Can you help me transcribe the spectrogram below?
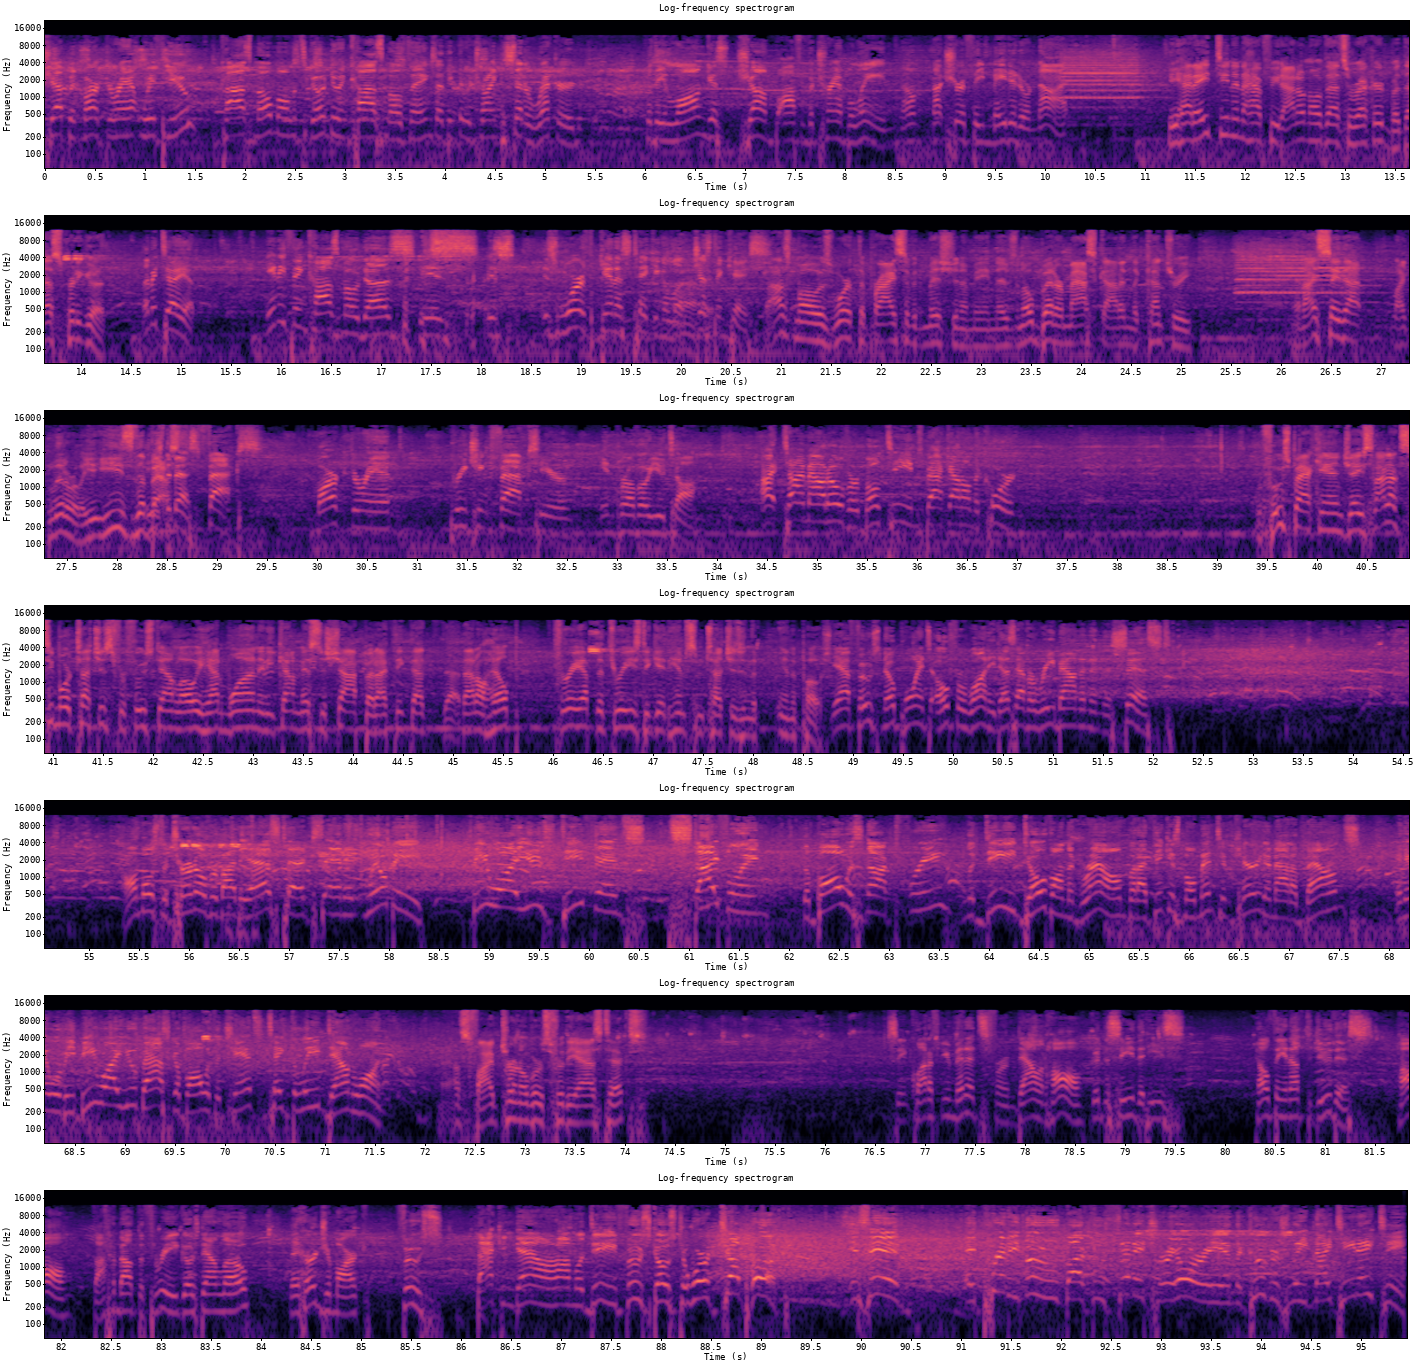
Shep and Mark Durrant with you. Cosmo moments ago doing Cosmo things. I think they were trying to set a record for the longest jump off of a trampoline. I'm not sure if they made it or not. He had 18 and a half feet. I don't know if that's a record, but that's pretty good. Let me tell you, anything Cosmo does is is is worth Guinness taking a look, just in case. Cosmo is worth the price of admission. I mean, there's no better mascot in the country, and I say that like literally. He's the He's best. the best. Facts. Mark Durrant preaching facts here in Provo, Utah. All right, timeout over. Both teams back out on the court. Foose back in, Jason. I'd like to see more touches for Foose down low. He had one and he kind of missed a shot, but I think that, that that'll help free up the threes to get him some touches in the in the post. Yeah, Foose, no points, 0 for 1. He does have a rebound and an assist. Almost a turnover by the Aztecs, and it will be BYU's defense stifling. The ball was knocked free. LeDee dove on the ground, but I think his momentum carried him out of bounds, and it will be BYU basketball with a chance to take the lead down one. That's five turnovers for the Aztecs. Seeing quite a few minutes from Dallin Hall. Good to see that he's healthy enough to do this. Hall thought about the three, goes down low. They heard you, Mark. Foose backing down on LeDee. Foose goes to work. Jump hook is in. A pretty move by Fousseyni Traore, and the Cougars lead 19-18.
